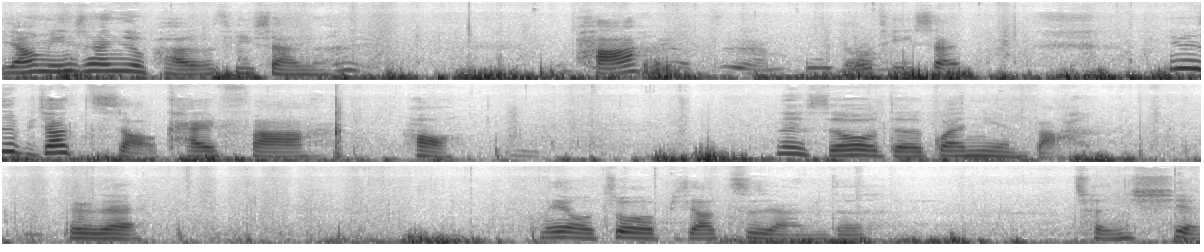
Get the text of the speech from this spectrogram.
阳明山就爬楼梯山了。爬楼梯山，因为是比较早开发，哈，那时候的观念吧，对不对？没有做比较自然的呈现，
